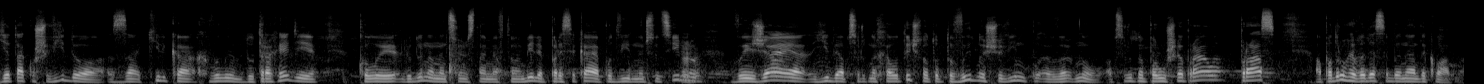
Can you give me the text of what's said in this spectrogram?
є також відео за кілька хвилин до трагедії, коли людина на цьому стані автомобіля пересікає подвійну суцільну, виїжджає, їде абсолютно хаотично, тобто видно, що він е, ну, абсолютно порушує правила, прас, а по-друге, веде себе неадекватно.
